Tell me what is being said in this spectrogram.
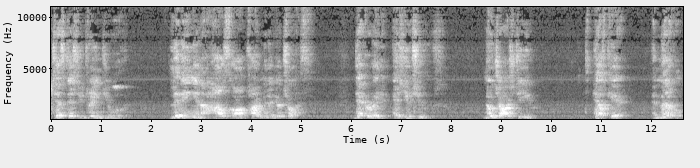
just as you dreamed you would? Living in a house or apartment of your choice decorated as you choose, no charge to you. Health care and medical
